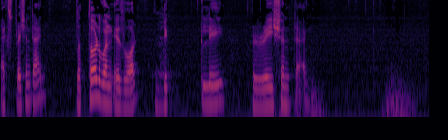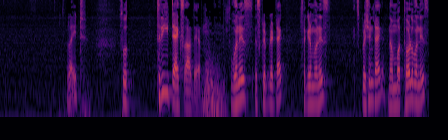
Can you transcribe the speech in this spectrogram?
Expression tag. The third one is what declaration tag. Right? So three tags are there. One is scriptlet tag second one is expression tag number third one is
